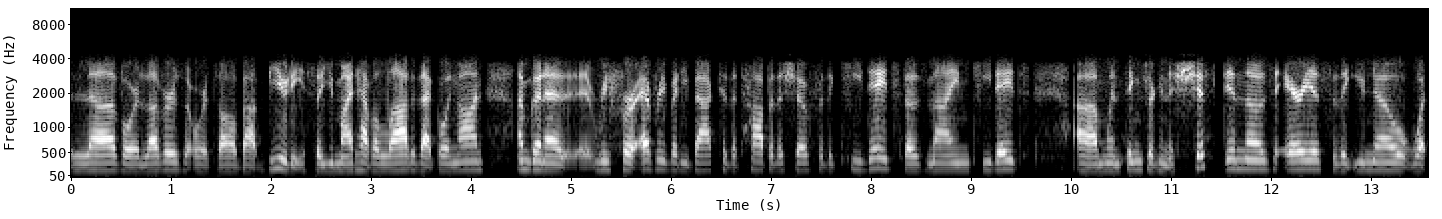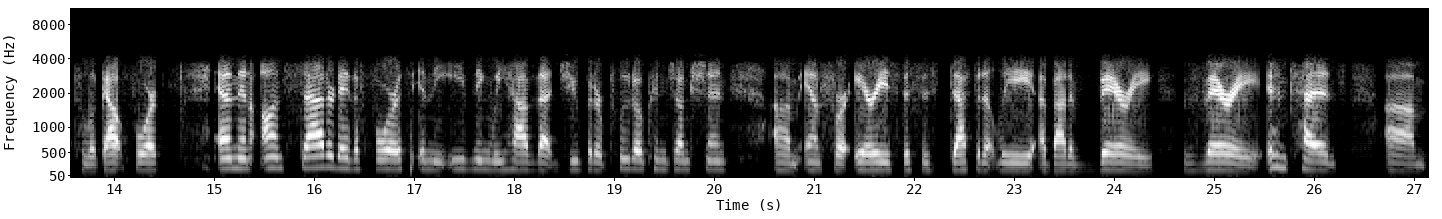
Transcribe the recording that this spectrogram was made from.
love or lovers, or it's all about beauty. So you might have a lot of that going on. I'm going to refer everybody back to the top of the show for the key dates, those nine key dates, um, when things are going to shift in those areas so that you know what to look out for. And then on Saturday, the 4th, in the evening, we have that Jupiter Pluto conjunction. Um, and for Aries, this is definitely about a very very intense um,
